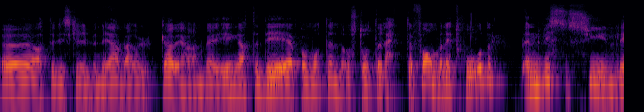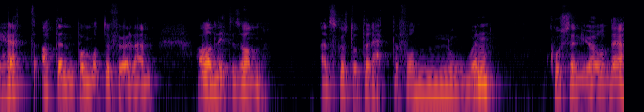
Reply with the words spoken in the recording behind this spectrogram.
Eh, At de skriver ned hver uke, de har en veiing. At det er på en måte en å stå til rette for. Men jeg tror det er en viss synlighet at en på en måte føler en har et lite sånn En skal stå til rette for noen. Hvordan en gjør det,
